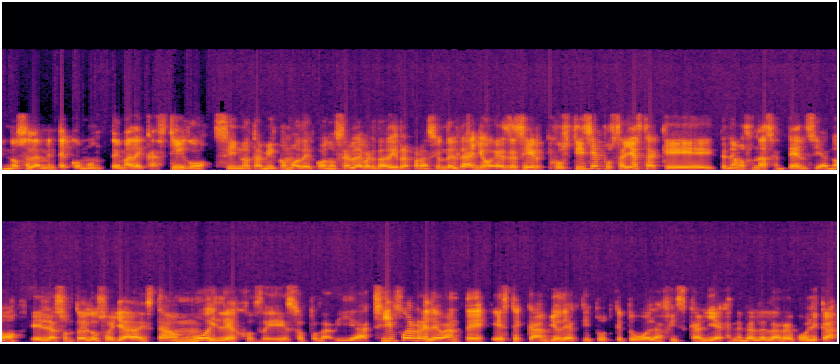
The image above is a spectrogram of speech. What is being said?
no solamente como un tema de castigo, sino también como de conocer la verdad y reparación del daño. Es decir, justicia pues hay hasta que tenemos una sentencia, ¿no? El asunto de los Lozoya está muy lejos de eso todavía. Sí fue relevante este cambio de actitud que tuvo la Fiscalía General de la República,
